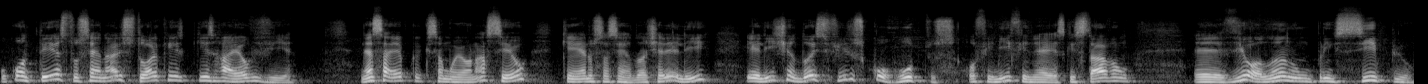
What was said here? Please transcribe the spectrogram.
o contexto, o cenário histórico que, que Israel vivia. Nessa época que Samuel nasceu, quem era o sacerdote era Eli, Eli tinha dois filhos corruptos, Ofini e Finéias, que estavam é, violando um princípio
